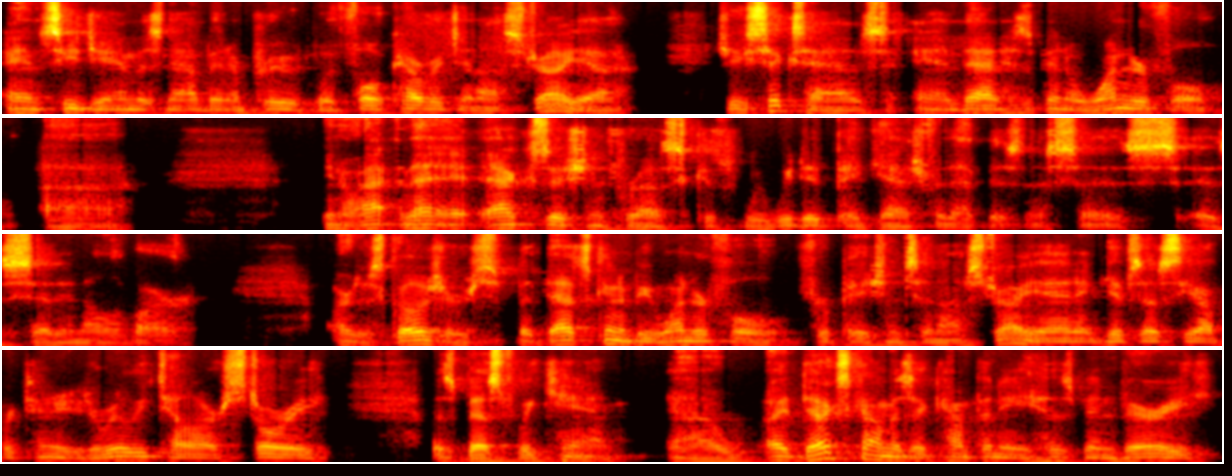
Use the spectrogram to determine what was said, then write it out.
And CGM has now been approved with full coverage in Australia. G6 has, and that has been a wonderful, uh, you know, acquisition for us because we, we did pay cash for that business, as as said in all of our our disclosures, but that's going to be wonderful for patients in Australia. And it gives us the opportunity to really tell our story as best we can. Uh, Dexcom as a company has been very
